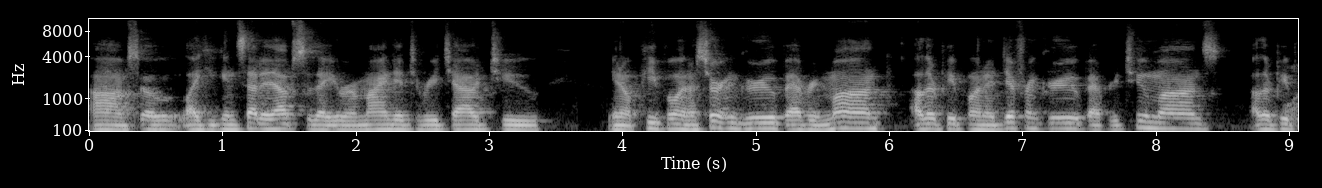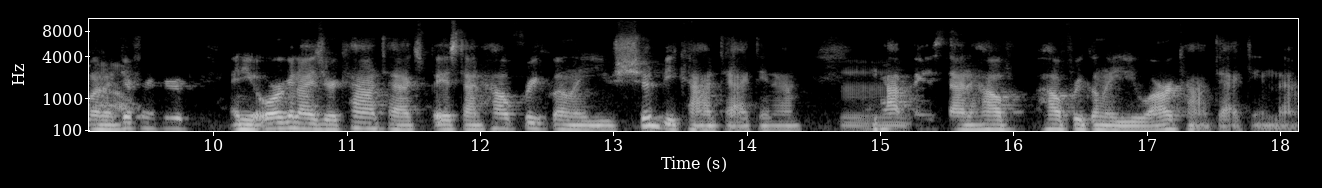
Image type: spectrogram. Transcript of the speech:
Um, so, like, you can set it up so that you're reminded to reach out to, you know, people in a certain group every month, other people in a different group every two months, other people wow. in a different group, and you organize your contacts based on how frequently you should be contacting them, mm-hmm. not based on how how frequently you are contacting them.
